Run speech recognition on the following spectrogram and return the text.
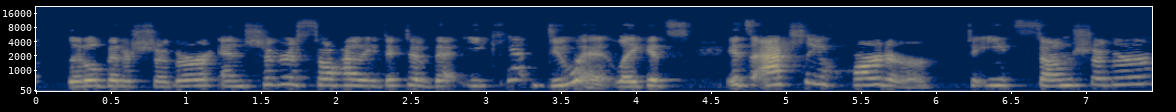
a little bit of sugar and sugar is so highly addictive that you can't do it. Like it's, it's actually harder to eat some sugar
